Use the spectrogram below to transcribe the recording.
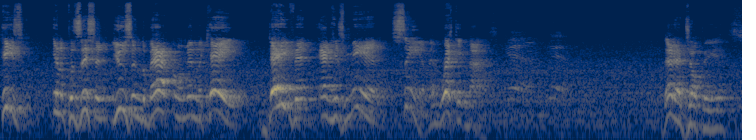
he's in a position using the bathroom in the cave, David and his men see him and recognize him. There that joker is.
